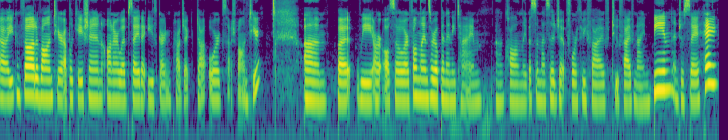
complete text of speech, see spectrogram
uh, you can fill out a volunteer application on our website at youthgardenproject.org/volunteer. Um, but we are also our phone lines are open anytime. Uh, call and leave us a message at 435-259-bean and just say, "Hey,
